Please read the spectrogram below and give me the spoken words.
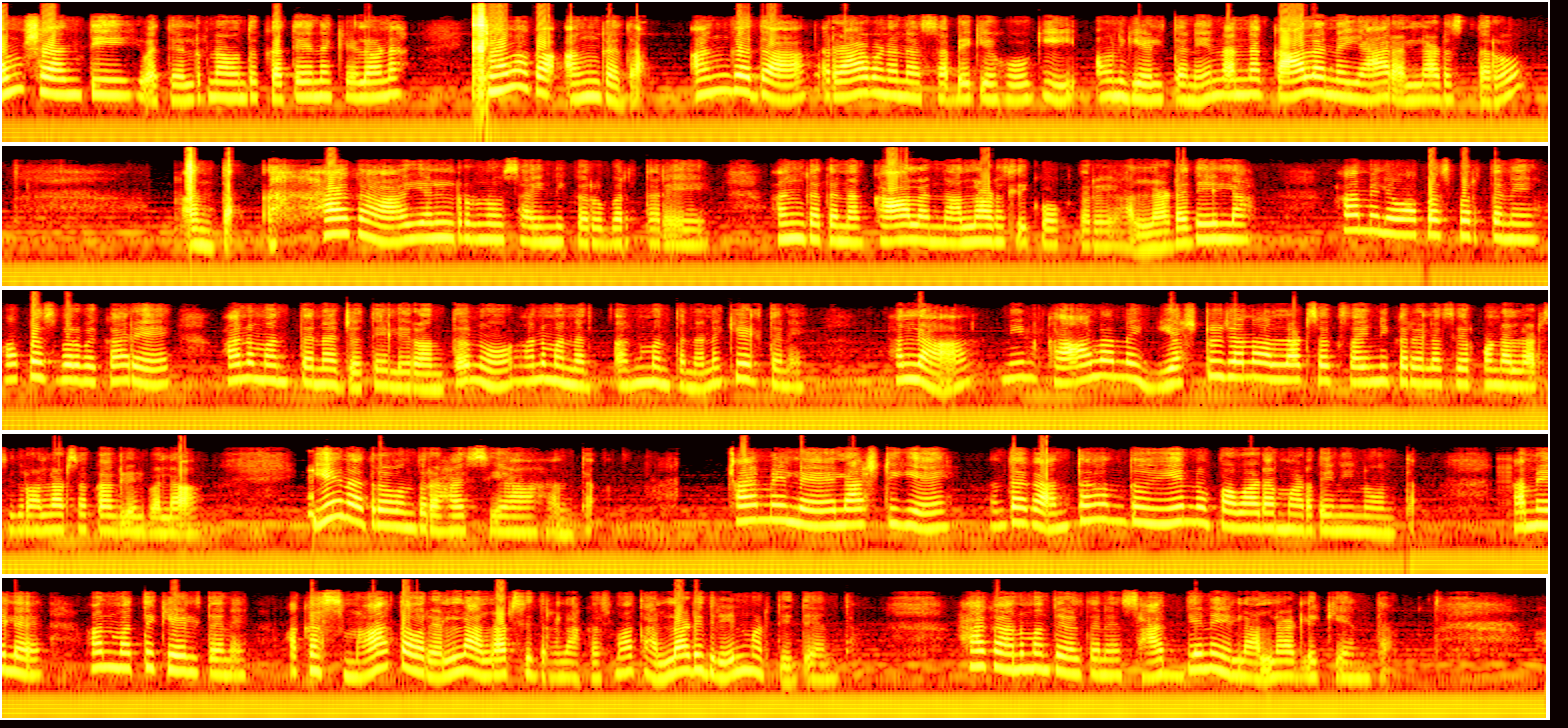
ಓಂ ಶಾಂತಿ. ಇವತ್ತೆಲ್ಲರನ್ನ ಒಂದು ಕಥೆಯನ್ನು ಕೇಳೋಣ. ಯಾವಾಗ ಅಂಗದ. ಅಂಗದ ರಾವಣನ ಸಭೆಗೆ ಹೋಗಿ ಅವನಿಗೆ ಹೇಳ್ತಾನೆ, ನನ್ನ ಕಾಲನ್ನ ಯಾರು ಅಲ್ಲಾಡಿಸ್ತಾರೋ ಅಂತ. ಆಗ ಎಲ್ಲರೂ ಸೈನಿಕರು ಬರ್ತಾರೆ. ಅಂಗದನ ಕಾಲನ್ನ ಅಲ್ಲಾಡಿಸ್ಲಿಕ್ಕೆ ಹೋಗ್ತಾರೆ. ಅಲ್ಲಾಡೋದೇ ಇಲ್ಲ. ಆಮೇಲೆ ವಾಪಸ್ ಬರ್ತಾನೆ. ವಾಪಸ್ ಬರ್ಬೇಕಾದ್ರೆ ಹನುಮಂತನ ಜೊತೆಯಲ್ಲಿರೋಂಥನು ಹನುಮನ, ಹನುಮಂತನನ್ನು ಕೇಳ್ತಾನೆ. ಅಲ್ಲ ನಿನ್ನ ಕಾಲನ್ನ ಎಷ್ಟು ಜನ ಅಲ್ಲಾಡ್ಸಕ್ ಸೈನಿಕರೆಲ್ಲ ಸೇರ್ಕೊಂಡು ಅಲ್ಲಾಡ್ಸಿದ್ರು? ಅಲ್ಲಾಡ್ಸಕ್ಕಾಗ್ಲಿಲ್ವಲ್ಲ? ಏನಾದ್ರ ಒಂದು ರಹಸ್ಯ ಅಂತ. ಆಮೇಲೆ ಲಾಸ್ಟಿಗೆ, ಅಂದಾಗ ಅಂತ ಒಂದು ಏನು ಪವಾಡ ಮಾಡಿದೆ ನೀನು ಅಂತ. ಆಮೇಲೆ ಅವ್ನು ಮತ್ತೆ ಕೇಳ್ತಾನೆ, ಅಕಸ್ಮಾತ್ ಅವರೆಲ್ಲ ಅಲ್ಲಾಡ್ಸಿದ್ರಲ್ಲ, ಅಕಸ್ಮಾತ್ ಅಲ್ಲಾಡಿದ್ರೆ ಏನು ಮಾಡ್ತಿದ್ದೆ? ಅಂತ. ಹಾಗ ಹನುಮಂತ ಹೇಳ್ತಾನೆ, ಸಾಧ್ಯನೇ ಇಲ್ಲ ಅಲ್ಲಾಡ್ಲಿಕ್ಕೆ ಅಂತ.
